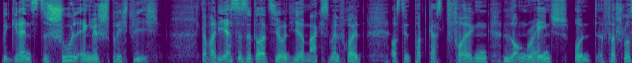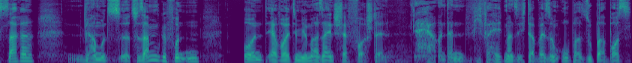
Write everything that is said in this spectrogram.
begrenztes Schulenglisch spricht wie ich. Da war die erste Situation hier, Max, mein Freund, aus den Podcast-Folgen Long Range und äh, Verschlusssache. Wir haben uns äh, zusammengefunden und er wollte mir mal seinen Chef vorstellen. Naja, und dann, wie verhält man sich da bei so einem Ober-Super-Boss?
